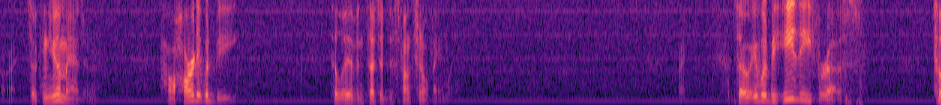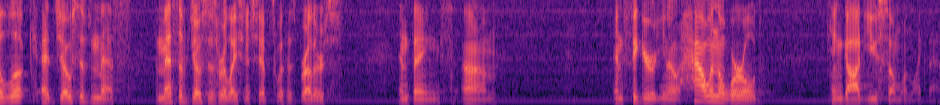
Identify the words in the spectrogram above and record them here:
All right, so can you imagine how hard it would be to live in such a dysfunctional family? Right. So it would be easy for us to look at Joseph's mess, the mess of Joseph's relationships with his brothers and things. Um, and figure, you know, how in the world can God use someone like that?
